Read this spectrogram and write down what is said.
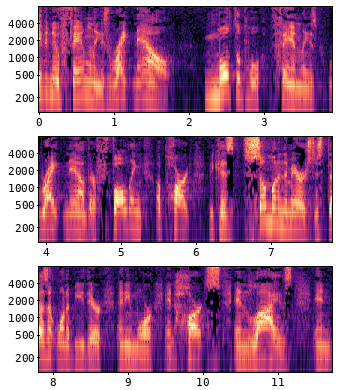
even know families right now, multiple families right now, that are falling apart because someone in the marriage just doesn't want to be there anymore, and hearts and lives and,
